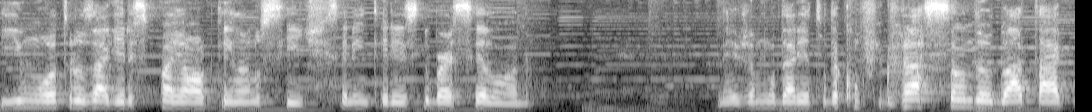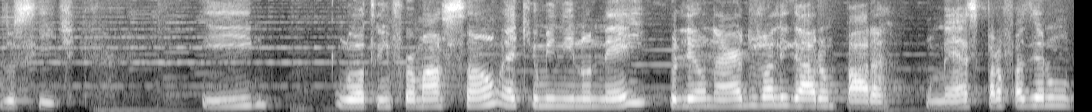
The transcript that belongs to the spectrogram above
e um outro zagueiro espanhol que tem lá no City. Seria interesse do Barcelona. Né, Eu já mudaria toda a configuração do, do ataque do City. E outra informação é que o menino Ney e o Leonardo já ligaram para o Messi para fazer um,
